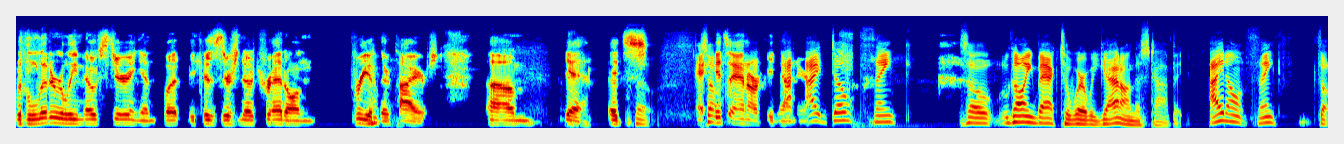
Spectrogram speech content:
with literally no steering input because there's no tread on three of their tires. Um, yeah, it's so, so it's anarchy down here. I don't think so going back to where we got on this topic, I don't think the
